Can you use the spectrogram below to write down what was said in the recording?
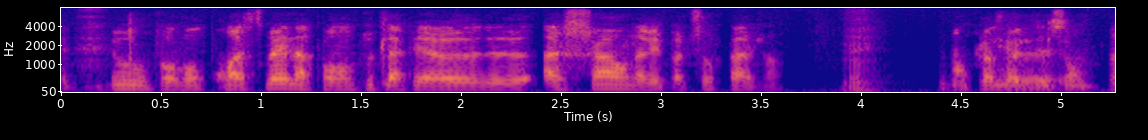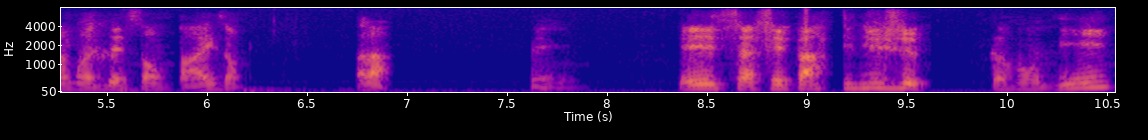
Nous, pendant trois semaines, pendant toute la période achat, on n'avait pas de chauffage. Hein. En plein mois de décembre. En plein mois de décembre, par exemple. Voilà. Et ça fait partie du jeu, comme on dit.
